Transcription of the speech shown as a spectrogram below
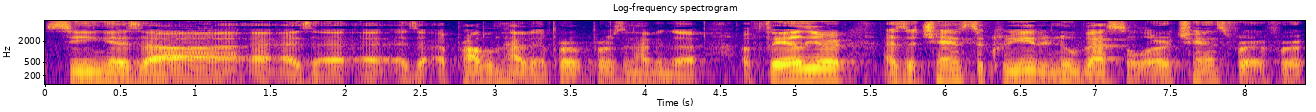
seeing as a, as a, as a problem having a per, person having a, a failure as a chance to create a new vessel or a chance for, for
